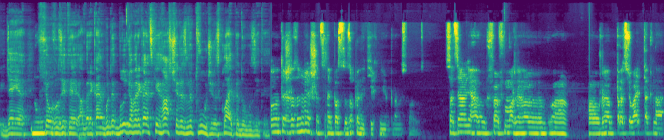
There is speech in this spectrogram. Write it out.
ідея Ну. все возити американ... будуть американський газ через Литву, через Клайпеду возити. Ну ти ж розумієш, що це просто зупинить їхню промисловість. Соціальні га- ФФ може а, а, вже працювати так на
